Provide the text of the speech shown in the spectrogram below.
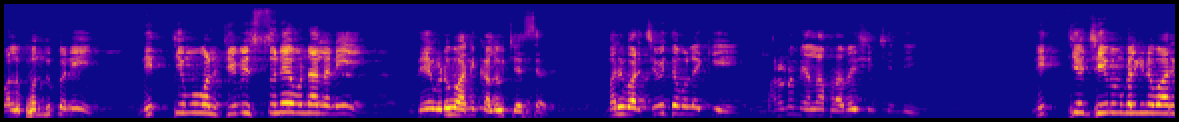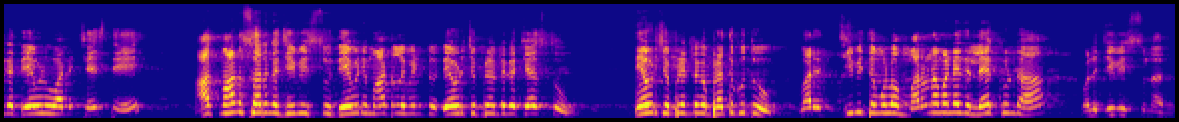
వాళ్ళు పొందుకొని నిత్యము వాళ్ళు జీవిస్తూనే ఉండాలని దేవుడు వారిని కలుగు చేశాడు. మరి వారి జీవితంలోకి మరణం ఎలా ప్రవేశించింది? నిత్య జీవం కలిగిన వారిగా దేవుడు వారిని చేస్తే ఆత్మానుసారంగా జీవిస్తూ దేవుడి మాటలు వింటూ దేవుడు చెప్పినట్లుగా చేస్తూ దేవుడు చెప్పినట్లుగా బ్రతుకుతూ వారి జీవితంలో మరణం అనేది లేకుండా వాళ్ళు జీవిస్తున్నారు.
